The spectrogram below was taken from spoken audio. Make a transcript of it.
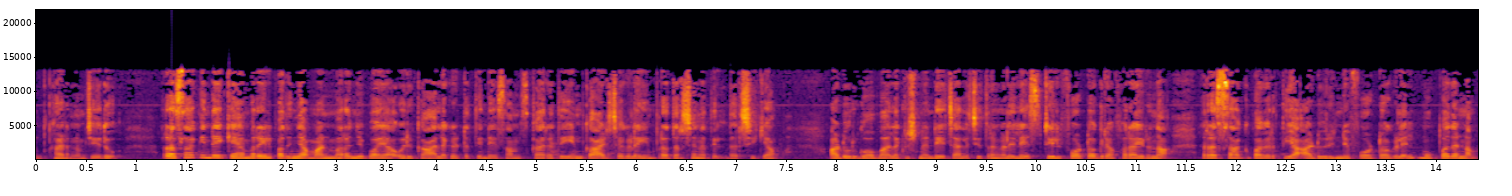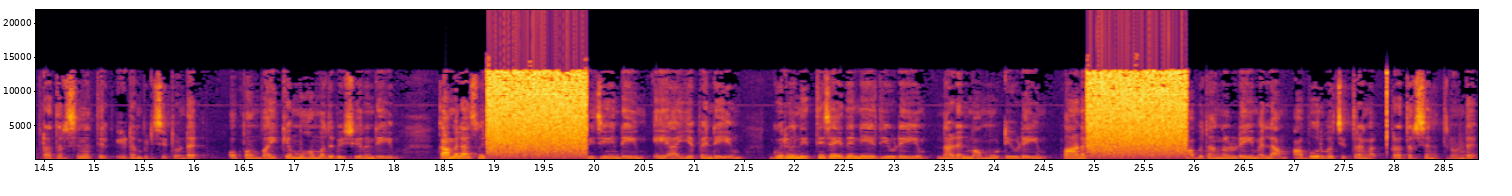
ഉദ്ഘാടനം ചെയ്തു. റസാഖിന്റെ ക്യാമറയിൽ പതിഞ്ഞ മൺമറഞ്ഞുപോയ ഒരു കാലഘട്ടത്തിന്റെ സംസ്കാരത്തെയും കാഴ്ചകളെയും പ്രദർശനത്തിൽ ദർശിക്കാം. അടൂർ ഗോപാലകൃഷ്ണന്റെ ചലച്ചിത്രങ്ങളിലെ സ്റ്റിൽ ഫോട്ടോഗ്രാഫറായിരുന്ന റസാഖ് പകർത്തിയ അടൂരിന്റെ ഫോട്ടോകളിൽ മുപ്പതെണ്ണം പ്രദർശനത്തിൽ ഇടം പിടിച്ചിട്ടുണ്ട്. ഒപ്പം വൈക്കം മുഹമ്മദ് ബഷീറിന്റെയും കമലാ വിജയന്റെയും എ അയ്യപ്പന്റെയും ഗുരു നിത്യചൈതന്യതിയുടെയും നടൻ മമ്മൂട്ടിയുടെയും പാണ തങ്ങളുടെയുമെല്ലാം അപൂർവ ചിത്രങ്ങൾ പ്രദർശനത്തിലുണ്ട്.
